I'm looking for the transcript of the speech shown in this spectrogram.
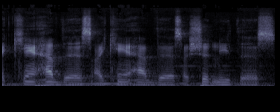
I can't have this. I can't have this. I shouldn't eat this.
